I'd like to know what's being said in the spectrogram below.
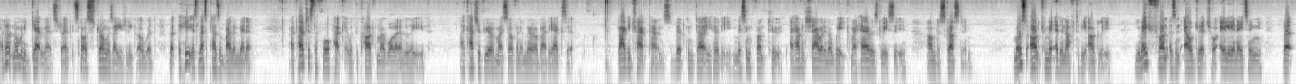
I don't normally get Red Stripe, it's not as strong as I usually go with, but the heat is less pleasant by the minute. I purchase the 4 pack with the card from my wallet and leave. I catch a view of myself in a mirror by the exit. Baggy track pants, ripped and dirty hoodie, missing front tooth. I haven't showered in a week. My hair is greasy. I'm disgusting. Most aren't committed enough to be ugly. You may front as an eldritch or alienating, but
